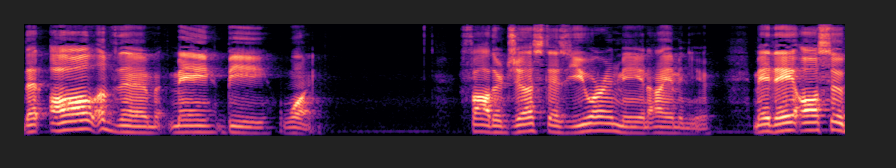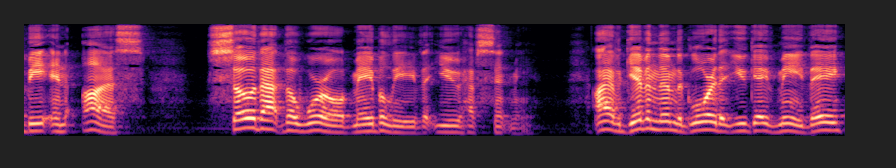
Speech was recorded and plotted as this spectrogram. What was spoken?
That all of them may be one. Father, just as you are in me and I am in you, may they also be in us so that the world may believe that you have sent me. I have given them the glory that you gave me, they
